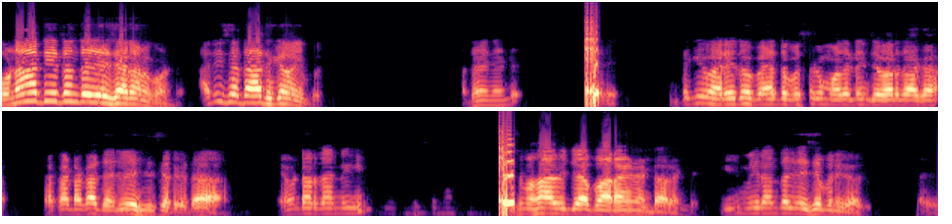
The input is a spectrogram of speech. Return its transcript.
గుణాతీతంతో చేశారనుకోండి అది శతాధికం అయిపోతుంది అర్థమైందండి? సరే. ఇంతకీ వారేదో పేద పుస్తకం మొదటి నుంచి ఎవరిదాకా టకాటకా టకా టకా చదివేసేసారు కదా. ఏమంటారు దాన్ని? మహావిద్యా పారాయణ అంటారండి. ఇది మీరంతా చేసే పని కాదు. అది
